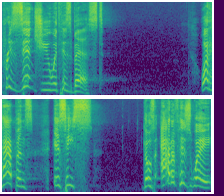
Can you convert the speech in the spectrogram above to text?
presents you with his best. What happens is he goes out of his way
